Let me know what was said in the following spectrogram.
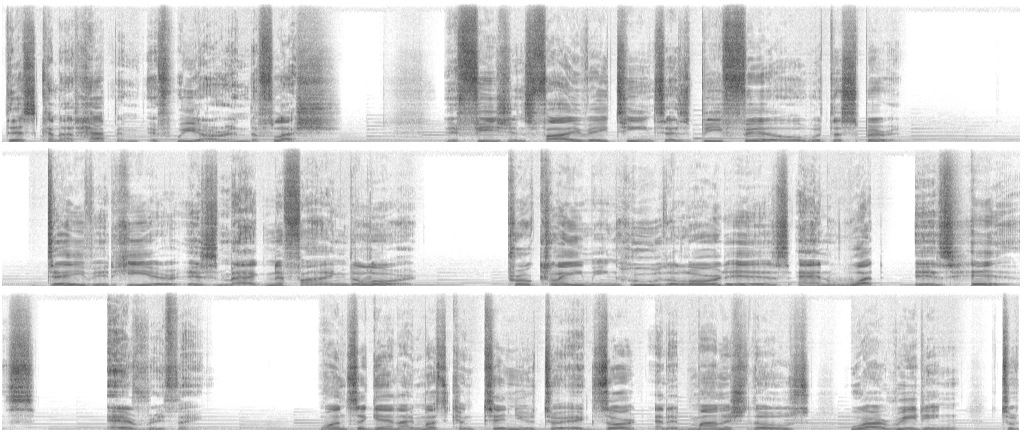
This cannot happen if we are in the flesh. Ephesians 5:18 says, "Be filled with the Spirit." David here is magnifying the Lord, proclaiming who the Lord is and what is his, everything. Once again, I must continue to exhort and admonish those who are reading to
